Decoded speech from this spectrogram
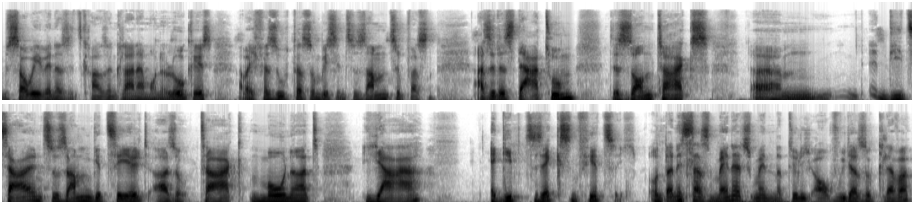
Sorry, wenn das jetzt gerade so ein kleiner Monolog ist, aber ich versuche das so ein bisschen zusammenzufassen. Also das Datum des Sonntags, ähm, die Zahlen zusammengezählt, also Tag, Monat, Jahr, ergibt 46. Und dann ist das Management natürlich auch wieder so clever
